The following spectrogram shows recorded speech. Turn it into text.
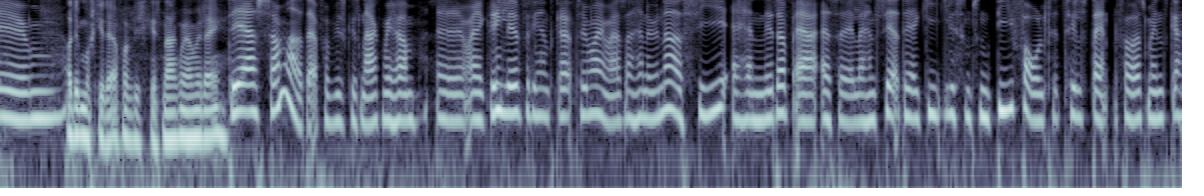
Øhm, Og det er måske derfor, vi skal snakke med ham i dag. det er så meget derfor, vi skal snakke med ham. Øh, og jeg griner lidt, fordi han skrev til mig, altså, han ynder at sige, at han netop er, altså, eller han ser det agile som sådan default tilstand for os mennesker.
